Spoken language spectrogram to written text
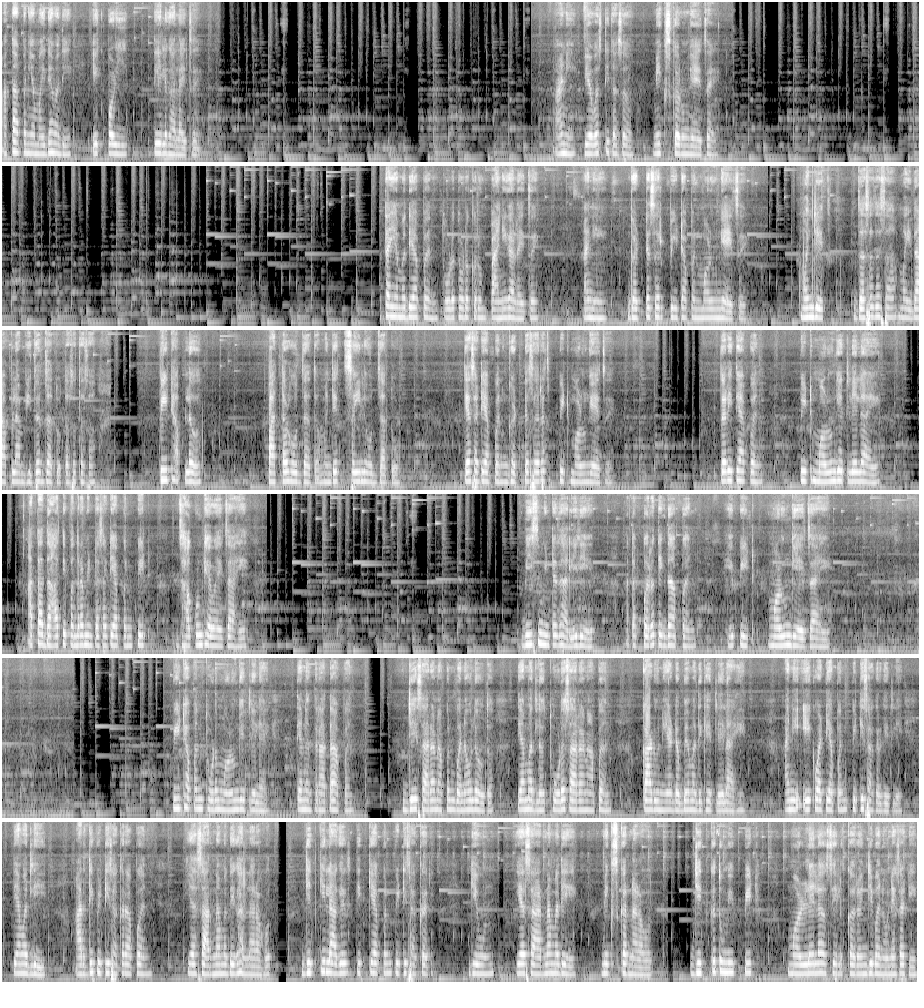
आता आपण या मैद्यामध्ये एक पळी तेल घालायचं आहे आणि व्यवस्थित असं मिक्स करून घ्यायचं आहे आता यामध्ये आपण थोडं थोडं करून पाणी घालायचं आहे आणि घट्टसर पीठ आपण मळून घ्यायचं आहे म्हणजेच जसं जसा मैदा आपला भिजत जातो तसं तसं पीठ आपलं पातळ होत जातं म्हणजेच सैल होत जातो. त्यासाठी आपण घट्टसरच पीठ मळून घ्यायचं आहे तर इथे आपण पीठ मळून घेतलेलं आहे. आता दहा ते पंधरा मिनटासाठी आपण पीठ झाकून ठेवायचं आहे. वीस मिनटं झालेली आहेत. आता परत एकदा आपण हे पीठ मळून घ्यायचं आहे. पीठ आपण थोडं मळून घेतलेलं आहे. त्यानंतर आता आपण जे सारण आपण बनवलं होतं त्यामधलं थोडं सारण आपण काढून या डब्यामध्ये घेतलेलं आहे. आणि एक वाटी आपण पिठी साखर घेतली. त्यामधली अर्धी पिठी साखर आपण या सारणामध्ये घालणार आहोत. जितकी लागेल तितकी आपण पिठी साखर घेऊन या सारणामध्ये मिक्स करणार आहोत. जितकं तुम्ही पीठ मळलेलं असेल करंजी बनवण्यासाठी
